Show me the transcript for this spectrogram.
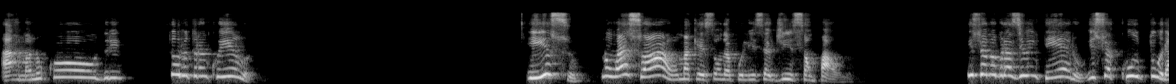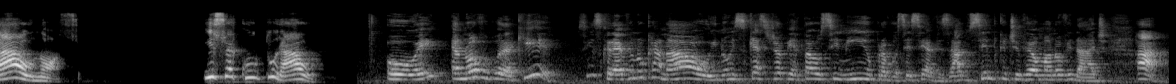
arma no coldre, tudo tranquilo. Isso não é só uma questão da polícia de São Paulo. Isso é no Brasil inteiro, isso é cultural nosso. Isso é cultural. Oi, é novo por aqui? Se inscreve no canal e não esquece de apertar o sininho para você ser avisado sempre que tiver uma novidade. Ah,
